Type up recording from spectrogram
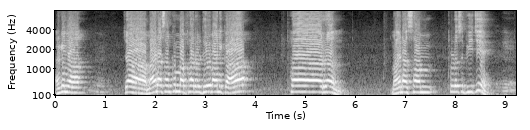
알겠냐? 자 마이너스 3,8을 대입하니까 8은 마이너스 3 플러스 b지? 네.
